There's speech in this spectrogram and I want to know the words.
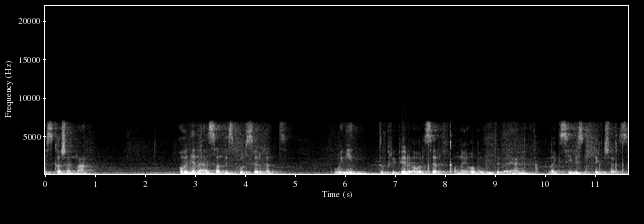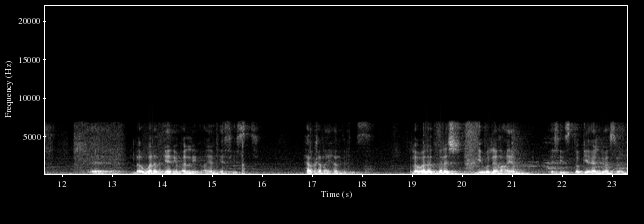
discussion معهم ومن هنا as Sunday school servant we need to prepare ourselves and I hope دي تبقى يعني like series of lectures آه، لو ولد جاني وقال لي I am atheist how can I handle this لو ولد بلاش يقول لي أنا I am atheist لو جه قال لي مثلا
